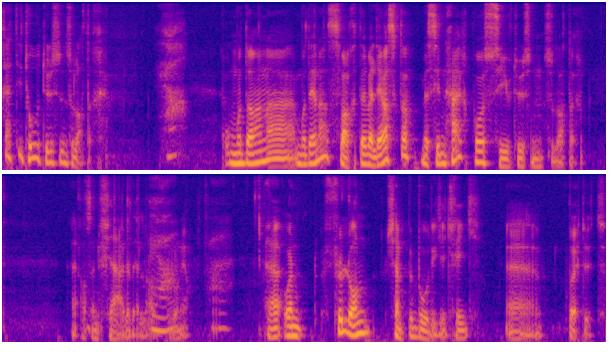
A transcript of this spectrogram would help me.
32 000 soldater. Ja. Modena, Modena svarte veldig raskt da, med sin hær på 7000 soldater. Eh, altså en fjerdedel av Ja. Bologna. Eh, og en full-on kjempeblodig krig eh, brøt ut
